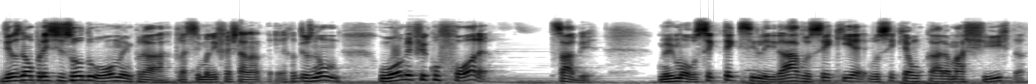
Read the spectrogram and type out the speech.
Deus não precisou do homem para se manifestar na terra. Deus não, o homem ficou fora, sabe? Meu irmão, você que tem que se ligar, você que é, você que é um cara machista,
